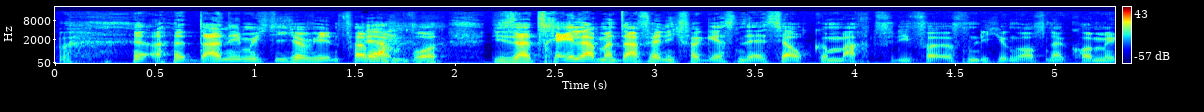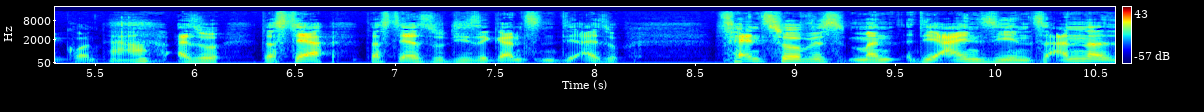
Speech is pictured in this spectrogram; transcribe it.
da nehme ich dich auf jeden Fall Ja. beim Wort. Dieser Trailer, man darf ja nicht vergessen, der ist ja auch gemacht für die Veröffentlichung auf einer Comic-Con. Ja. Also, dass der, dass der so diese ganzen, also Fanservice, man, die einen sehen es anders,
